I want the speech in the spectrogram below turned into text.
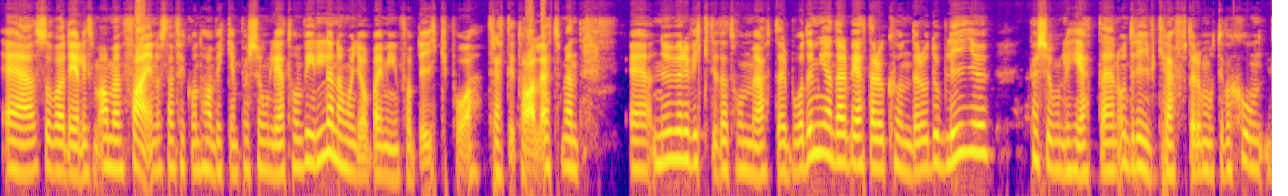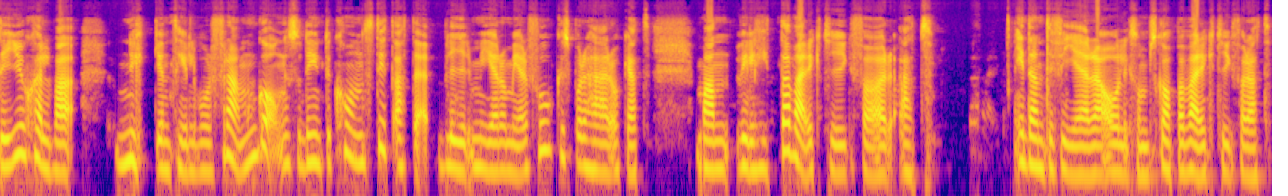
eh, så var det liksom, ja men fine. Och sen fick hon ha vilken personlighet hon ville när hon jobbade i min fabrik på 30-talet. Men eh, nu är det viktigt att hon möter både medarbetare och kunder och då blir ju personligheten och drivkrafter och motivation, det är ju själva nyckeln till vår framgång. Så det är inte konstigt att det blir mer och mer fokus på det här och att man vill hitta verktyg för att identifiera och liksom skapa verktyg för att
